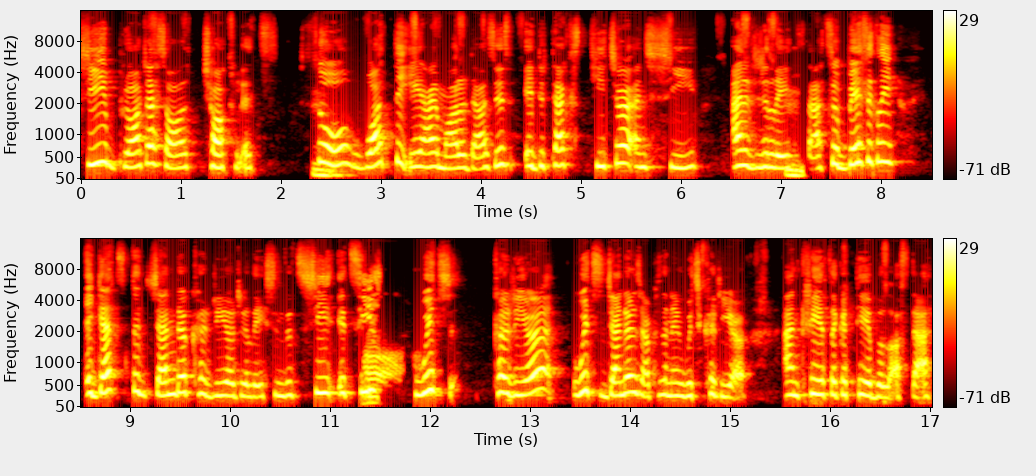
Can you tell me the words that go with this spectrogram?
She brought us all chocolates. Mm-hmm. So what the AI model does is it detects teacher and she and it relates mm-hmm. that. So basically, it gets the gender career relation. That she it sees ah which career, which gender is representing which career, and creates like a table of that.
